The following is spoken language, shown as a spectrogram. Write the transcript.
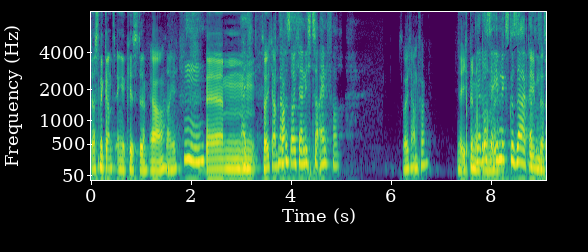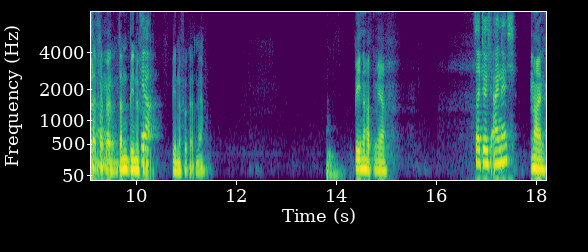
Das ist eine ganz enge Kiste, Ja. sage ich. Ja, Ähm, ich Soll ich mache anfangen? es euch ja nicht so einfach. Soll ich anfangen? ja, ich bin noch Ja, du hast ja dran. eben nichts gesagt. Eben, also- deshalb ich ja- dann Bene Fürk. Ja. Bene Fürk hat mehr. Bene hat mehr. Seid ihr euch einig? Nein.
